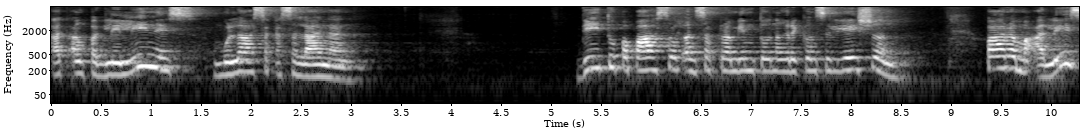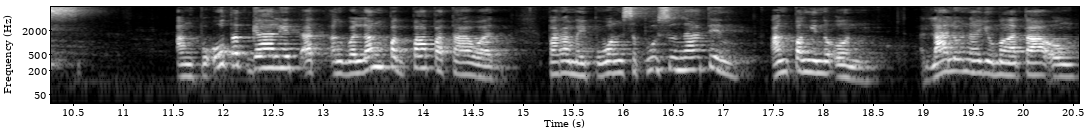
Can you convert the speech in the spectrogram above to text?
at ang paglilinis mula sa kasalanan. Dito papasok ang sakramento ng reconciliation para maalis ang puot at galit at ang walang pagpapatawad para may puwang sa puso natin ang Panginoon. Lalo na yung mga taong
